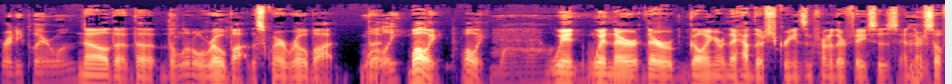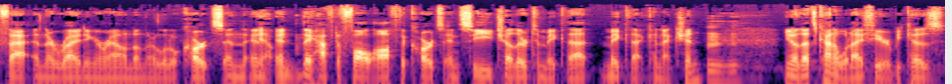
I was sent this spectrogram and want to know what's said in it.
Ready Player One. No, the the the little robot, the square robot, the- Wall-E? Wally, Wall-E. When when they're they're going, or they have their screens in front of their faces, and they're so fat, and they're riding around on their little carts, and and, Yeah. and they have to fall off the carts and see each other to make that make that connection. Mm-hmm. You know, that's kind of what I fear because,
